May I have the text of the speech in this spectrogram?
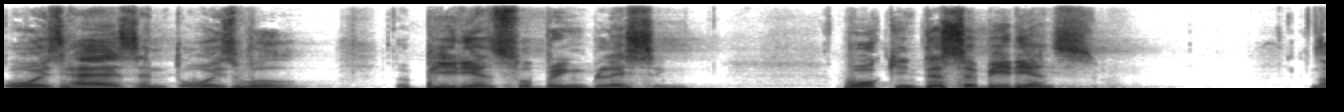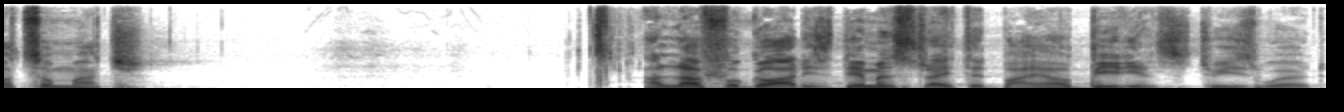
Always has and always will. Obedience will bring blessing. Walk in disobedience, not so much. Our love for God is demonstrated by our obedience to His word.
